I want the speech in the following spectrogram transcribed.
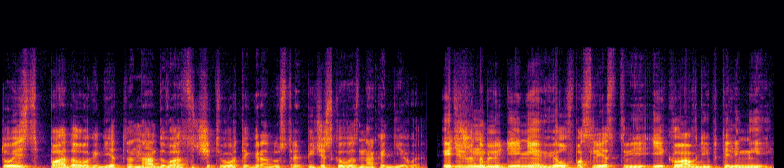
то есть падало где-то на 24 градус тропического знака Девы. Эти же наблюдения ввел впоследствии и Клавдий Птолемей,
